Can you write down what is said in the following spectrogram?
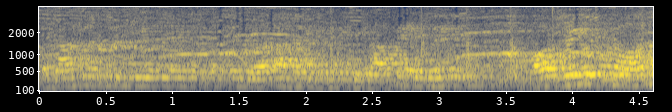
प्रधानमंत्री जी ने द्वारा और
